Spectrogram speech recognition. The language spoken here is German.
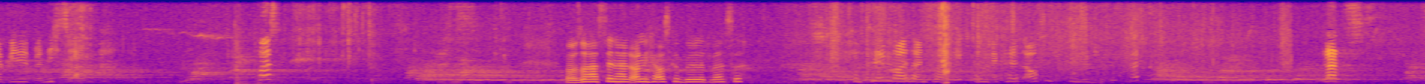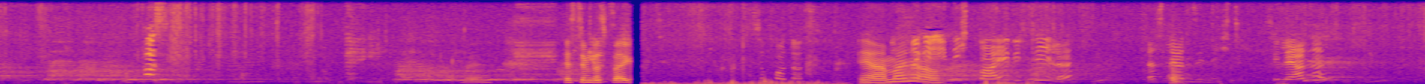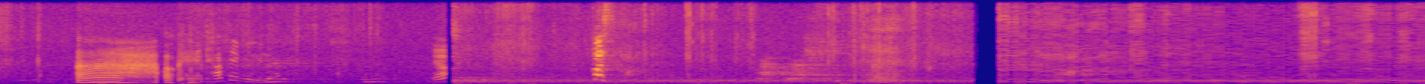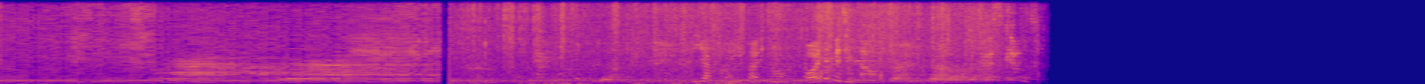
Der bietet mir nichts an. Was? Aber so hast du ihn halt auch nicht ausgebildet, weißt du? Vom Film war es ein Vollsprung. Der kann jetzt auch nicht springen. Platz. Platz. Was? Ist ihm das bei? Ja, Ich meine auch. Ihnen nicht bei, wie viele. Das lernen Sie nicht. Sie lernen Ah, okay. Kaffeemühle.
